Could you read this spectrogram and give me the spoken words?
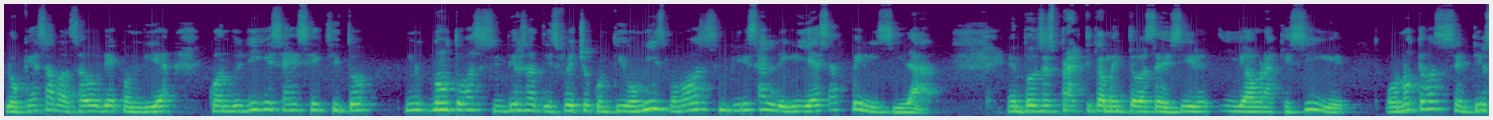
lo que has avanzado día con día, cuando llegues a ese éxito no te vas a sentir satisfecho contigo mismo, no vas a sentir esa alegría, esa felicidad. Entonces prácticamente vas a decir, ¿y ahora qué sigue? O no te vas a sentir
